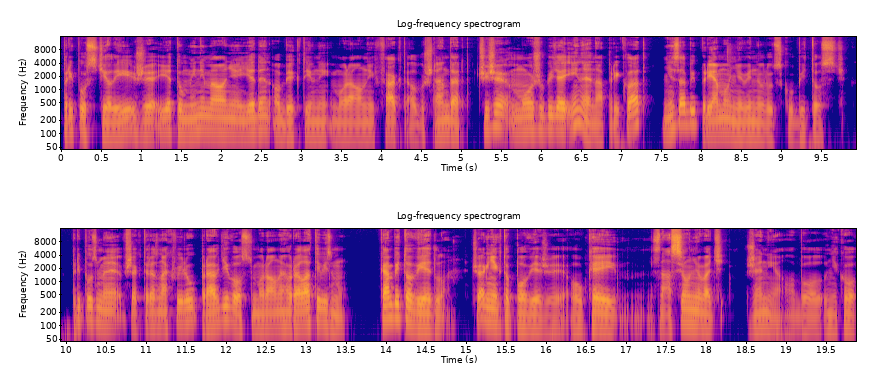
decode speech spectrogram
pripustili, že je tu minimálne jeden objektívny morálny fakt alebo štandard. Čiže môžu byť aj iné, napríklad nezabí priamo nevinnú ľudskú bytosť. Pripustme však teraz na chvíľu pravdivosť morálneho relativizmu. Kam by to viedlo? Čo ak niekto povie, že je OK znásilňovať ženy alebo, niekoho,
